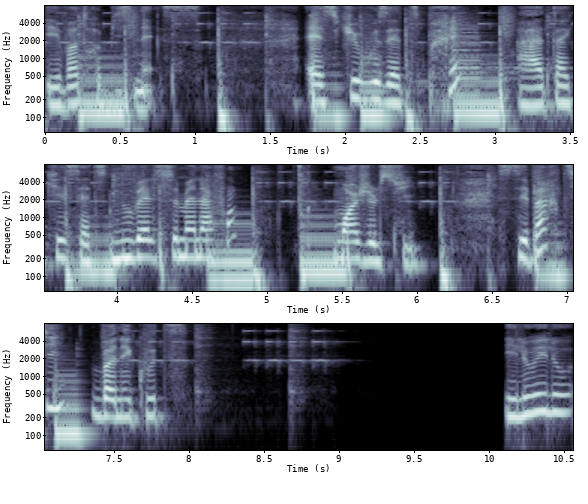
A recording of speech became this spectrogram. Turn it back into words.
et votre business. Est-ce que vous êtes prêts à attaquer cette nouvelle semaine à fond? Moi, je le suis. C'est parti, bonne écoute Hello hello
